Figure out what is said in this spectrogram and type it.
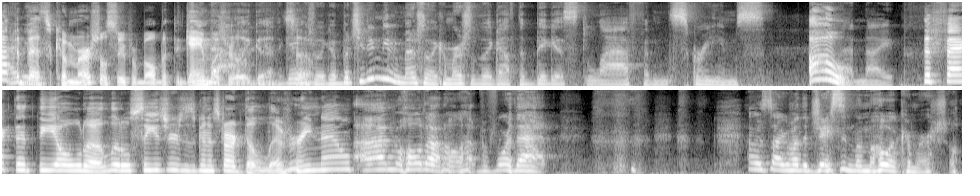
not I the mean- best commercial Super Bowl, but the game was Nah, really good. Yeah, the game so. was really good. But she didn't even mention the commercial that got the biggest laugh and screams oh, that night. the fact that the old uh, Little Caesars is going to start delivering now. Um, hold on, hold on. Before that, I was talking about the Jason Momoa commercial.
